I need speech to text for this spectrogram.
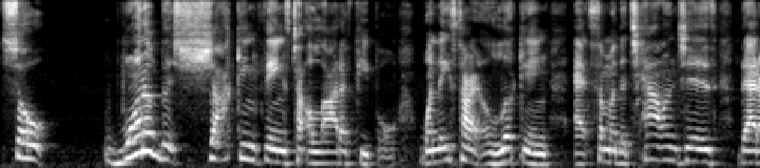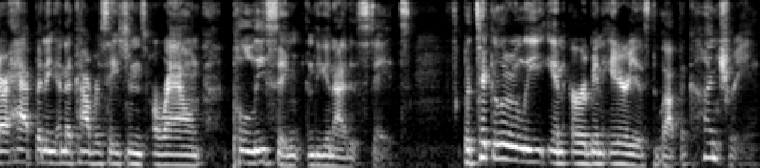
So, one of the shocking things to a lot of people when they start looking at some of the challenges that are happening in the conversations around policing in the United States particularly in urban areas throughout the country.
